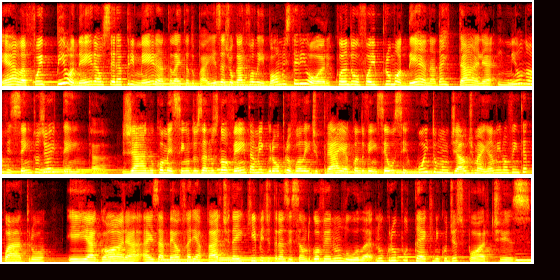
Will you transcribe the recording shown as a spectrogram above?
ela foi pioneira ao ser a primeira atleta do país a jogar voleibol no exterior, quando foi pro Modena da Itália em 1980. Já no comecinho dos anos 90 migrou pro vôlei de praia quando venceu o Circuito Mundial de Miami em 94. E agora, a Isabel faria parte da equipe de transição do governo Lula, no grupo técnico de esportes.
